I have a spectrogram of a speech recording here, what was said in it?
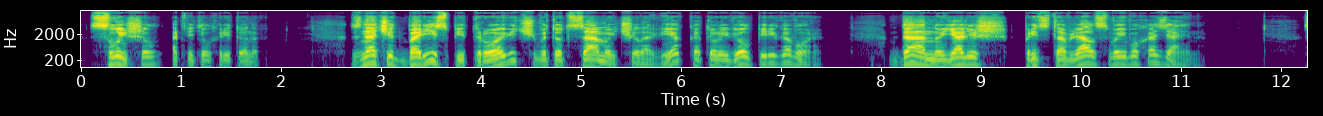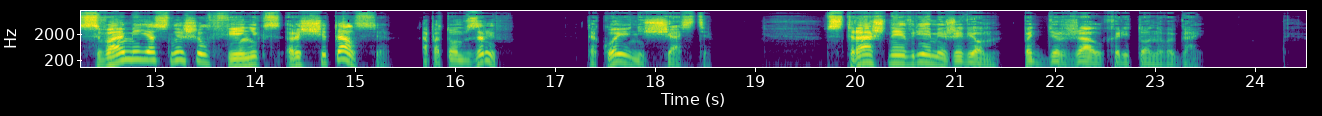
Слышал, ответил Харитонов. Значит, Борис Петрович, вы тот самый человек, который вел переговоры. Да, но я лишь представлял своего хозяина. С вами, я слышал, Феникс рассчитался, а потом взрыв. Такое несчастье. Страшное время живем, поддержал Харитонова Гай.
